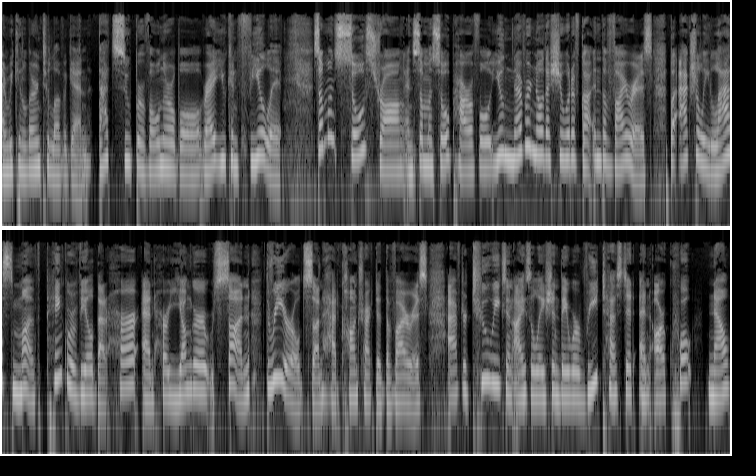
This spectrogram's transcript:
and we can learn to love again. That's super vulnerable, right? You can feel it. Someone so strong and someone so powerful, you'll never know that she would have gotten the virus. But actually, last month, Pink revealed that her and her younger son, three year old son, had contracted the virus. After two weeks in isolation, they were retested and are, quote, now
